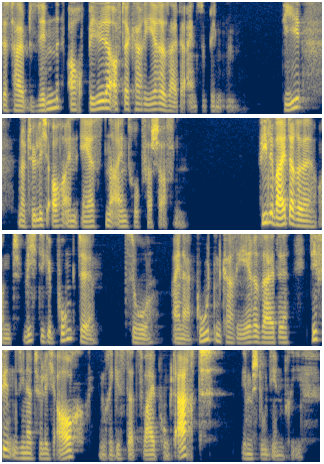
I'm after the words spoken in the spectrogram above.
deshalb Sinn, auch Bilder auf der Karriereseite einzubinden, die natürlich auch einen ersten Eindruck verschaffen. Viele weitere und wichtige Punkte zu einer guten Karriereseite, die finden Sie natürlich auch im Register 2.8 im Studienbrief.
